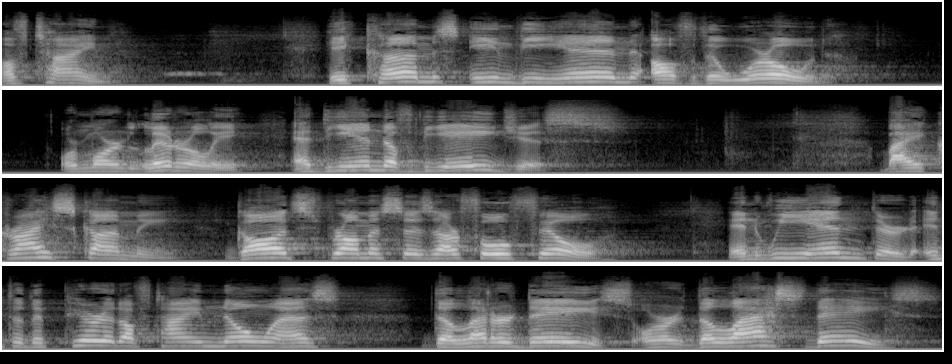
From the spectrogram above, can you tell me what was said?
of time. He comes in the end of the world, or more literally, at the end of the ages. By Christ's coming, God's promises are fulfilled, and we entered into the period of time known as the latter days or the last days.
